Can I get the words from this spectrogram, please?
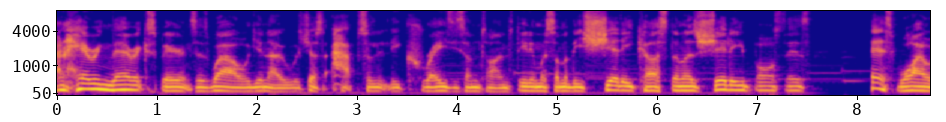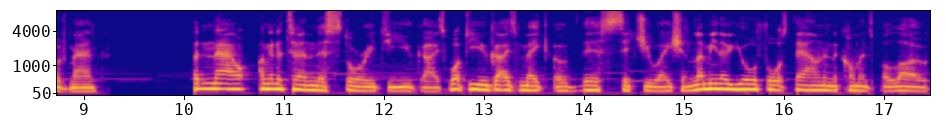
and hearing their experience as well, you know, was just absolutely crazy sometimes dealing with some of these shitty customers, shitty bosses it's wild, man. But now I'm going to turn this story to you guys. What do you guys make of this situation? Let me know your thoughts down in the comments below.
